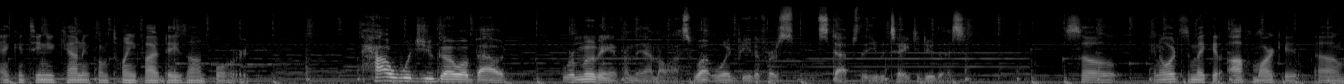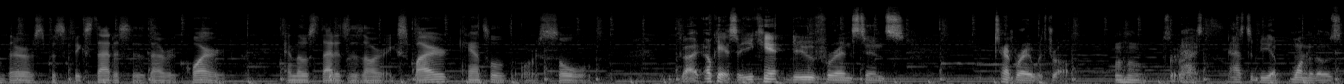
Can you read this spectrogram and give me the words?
and continued counting from 25 days on forward. How would you go about removing it from the MLS? What would be the first steps that you would take to do this? So, in order to make it off market, um, there are specific statuses that are required, and those statuses are expired, canceled, or sold. Got- Okay, so you can't do, for instance, temporary withdrawal. Mm-hmm. So it has, it has to be a, one of those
